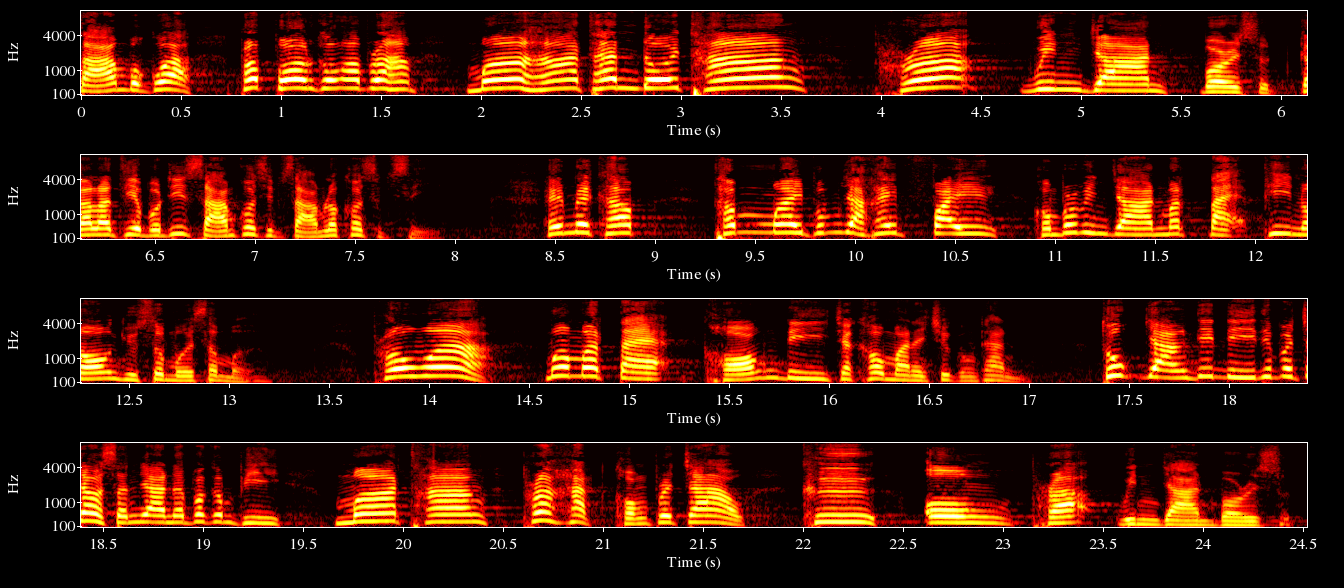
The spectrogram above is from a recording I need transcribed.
สามบอกว่า พระพรของอับราฮัมมาหาท่านโดยทางพระวิญญาณบริสุทธิ์ กาลาเทียบทที่สามข้อสิบสามและข้อสิบสี่เห็นไหมครับทำไมผมอยากให้ไฟของพระวิญญาณมาแตะพี่น้องอยู่เสมอๆ เพราะว่าเมื่อมาแตะของดีจะเข้ามาในชีวิตของท่าน ทุกอย่างที่ดีที่พระเจ้าสัญญาในพระคัมภีร์ มาทางพระหัตถ์ของพระเจ้า คือองค์พระวิญญาณบริสุทธิ์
